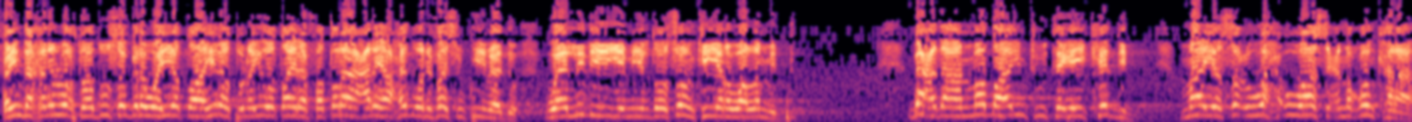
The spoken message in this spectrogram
Fain dakhala alwaqtu hadduu soo galo wahiya daahiratun iyadoo daahira fatara'a calayha xayd wa nifaasuu ku yimaado. Waalidii iyo miirdoorsoonkiiyana waa la mid. Bacda an madaa intuu tegey kadib maa yasacu wax u waasic noqon karaa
